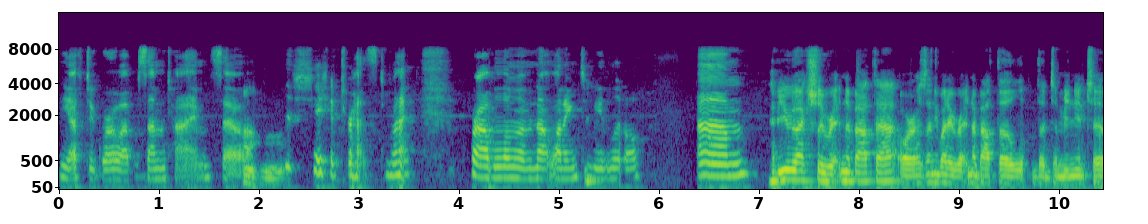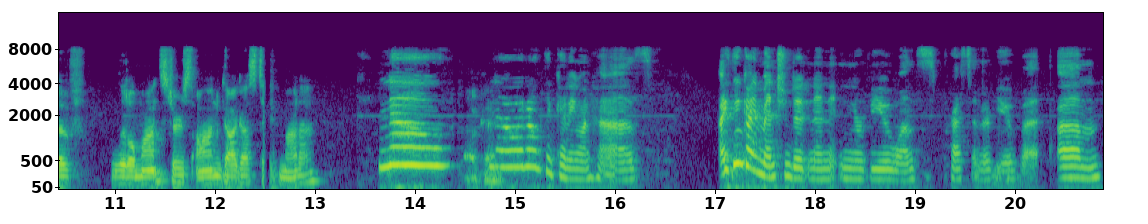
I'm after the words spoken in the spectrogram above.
You have to grow up sometime." So Uh-huh. she addressed my problem of not wanting to be little. Um, Have you actually written about that, or has anybody written about the the diminutive little monsters on Gaga Stigmata? no, Okay. No, I don't think anyone has. I think I mentioned it in an interview once, press interview, but um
